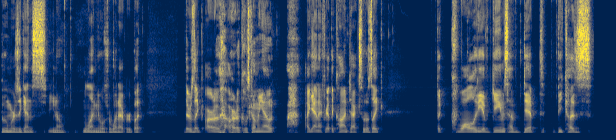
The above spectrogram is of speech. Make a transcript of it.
boomers against you know millennials or whatever. But there's like ar- articles coming out. Again, I forget the context, but it was like the quality of games have dipped because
